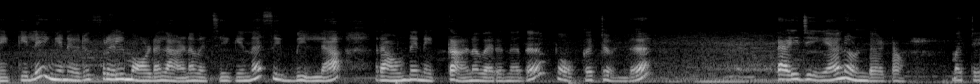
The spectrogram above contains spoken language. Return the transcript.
നെക്കിൽ ഇങ്ങനെ ഒരു ഫ്രിൽ മോഡലാണ് വെച്ചിരിക്കുന്നത്. സിബില്ല റൗണ്ട് നെക്കാണ് വരുന്നത്. പോക്കറ്റ് ഉണ്ട്. ടൈ ചെയ്യാനുണ്ട് കേട്ടോ. മറ്റേ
